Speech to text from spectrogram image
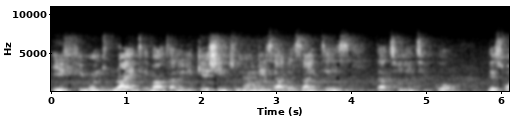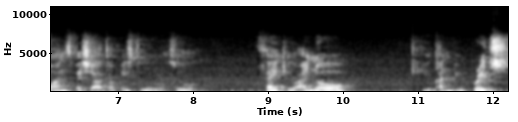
if you want to write about an education tool these are the sites that you need to go. This one special topics tool. So thank you. I know you can be rich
